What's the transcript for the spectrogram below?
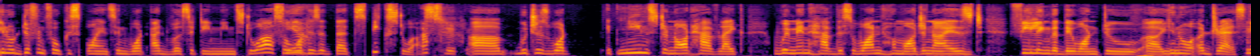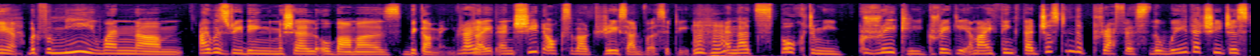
you know, different focus points in what adversity means to us or what Yeah. is it that speaks to us. Absolutely. Uh, which is what it means to not have like women have this one homogenized feeling that they want to, uh, you know, address. Yeah. But for me, when um, I was reading Michelle Obama's Becoming, Right. right? And she talks about race adversity. And that spoke to me greatly, greatly. And I think that just in the preface, the way that she just,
